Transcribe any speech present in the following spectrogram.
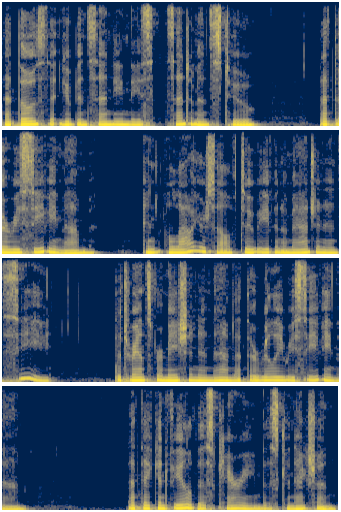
that those that you've been sending these sentiments to, that they're receiving them? And allow yourself to even imagine and see the transformation in them, that they're really receiving them, that they can feel this caring, this connection.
